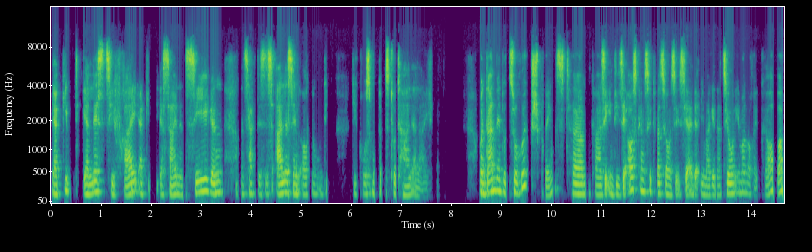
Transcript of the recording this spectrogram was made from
Er gibt, er lässt sie frei, er gibt ihr seinen Segen und sagt, es ist alles in Ordnung und die, die Großmutter ist total erleichtert. Und dann, wenn du zurückspringst, äh, quasi in diese Ausgangssituation, sie ist ja in der Imagination immer noch im Körper,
